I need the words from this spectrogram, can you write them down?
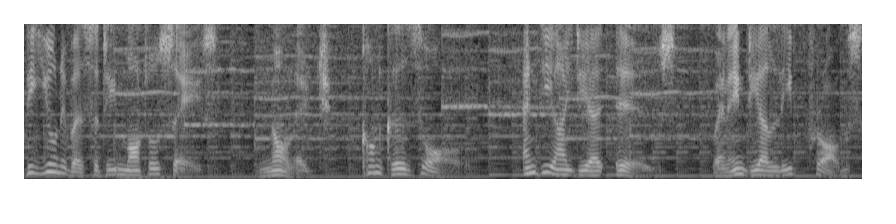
The university motto says, knowledge conquers all. And the idea is, when India leapfrogs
